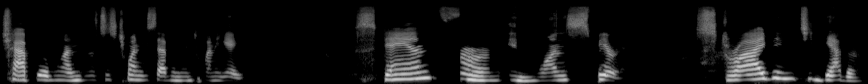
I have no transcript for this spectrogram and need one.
chapter 1, verses 27 and 28. Stand firm in one spirit, striving together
